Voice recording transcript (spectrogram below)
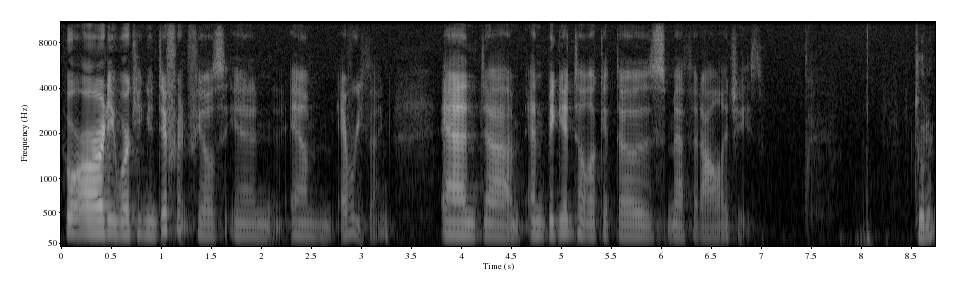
who are already working in different fields in um, everything and, um, and begin to look at those methodologies. Julie?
